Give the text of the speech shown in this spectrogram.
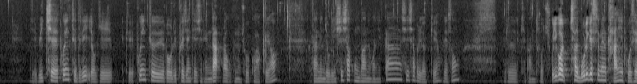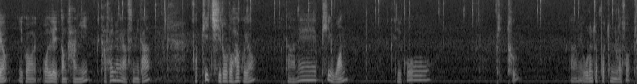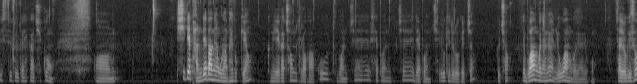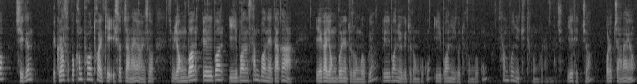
위치의 포인트들이 여기 그 포인트로 representation 된다라고 보면 좋을 것 같고요. 그 다음에 이제 우리는 C샵 공부하는 거니까 C샵을 열게요. 그래서 이렇게 만들어주고 이거 잘 모르겠으면 강의 보세요. 이거 원래 있던 강의 다 설명해 놨습니다. 그래서 P0로 하고요. 그 다음에 P1 그리고 P2 그 다음에 오른쪽 버튼 눌러서 P3로 해가지고 어, 시계 반대 방향으로 한번 해볼게요. 그럼 얘가 처음 들어가고 두 번째, 세 번째, 네 번째 이렇게 들어오겠죠? 그렇죠? 뭐 한 거냐면 요거 한 거예요. 요거. 자 여기서 지금 Grasshopper component가 이렇게 있었잖아요. 그래서 지금 0번, 1번, 2번, 3번에다가 얘가 0번에 들어온 거고요. 1번이 여기 들어온 거고 2번이 이거 들어온 거고 3번이 이렇게 들어온 거라는 거죠. 이해됐죠? 어렵지 않아요?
